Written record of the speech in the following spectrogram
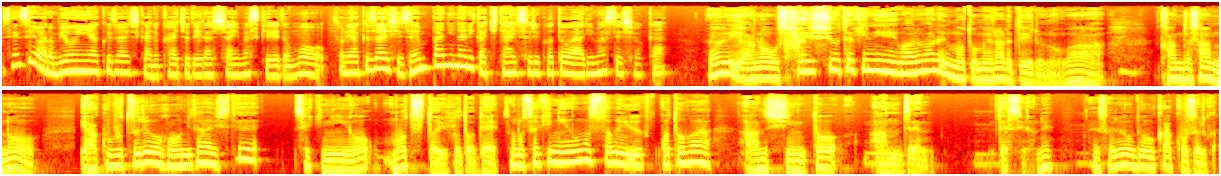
先生はあの病院薬剤師会の会長でいらっしゃいますけれども、その薬剤師全般に何か期待することはありますでしょうか？やはりあの最終的に我々に求められているのは、はい、患者さんの薬物療法に対して責任を持つということで、その責任を持つということは安心と安全ですよね。それをどう確保するか。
